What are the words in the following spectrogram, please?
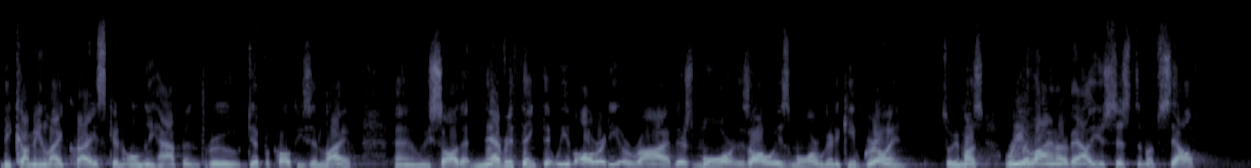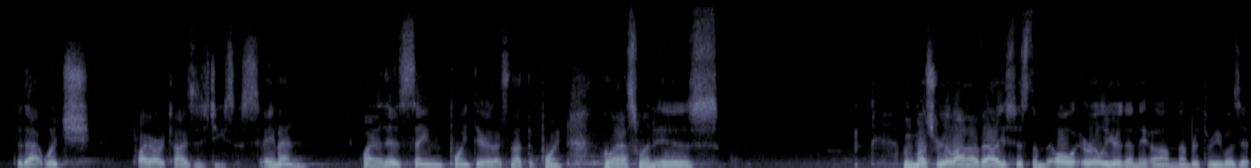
Becoming like Christ can only happen through difficulties in life, and we saw that. Never think that we've already arrived. There's more, there's always more. We're going to keep growing. So we must realign our value system of self to that which prioritizes Jesus. Amen? Why are they the same point there? That's not the point. The last one is we must realign our value system. Oh, earlier than the um, number three, was it?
